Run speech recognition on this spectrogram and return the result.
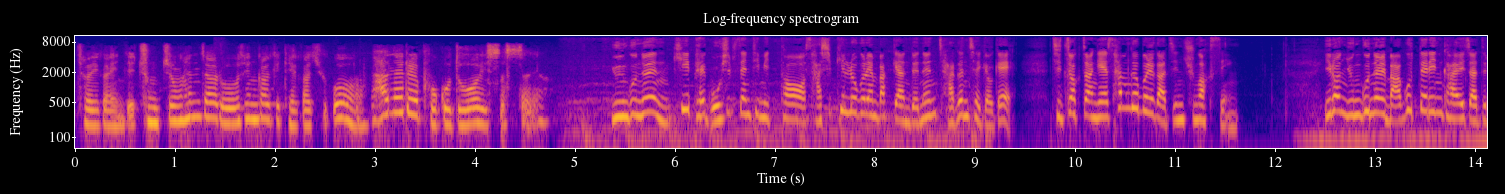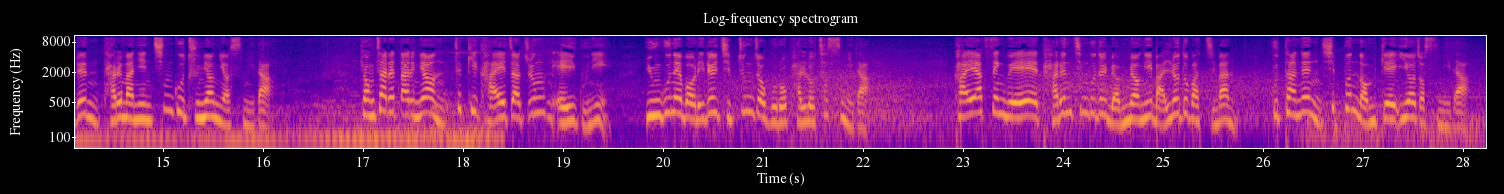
저희가 이제 중증 환자로 생각이 돼가지고 하늘을 보고 누워 있었어요. 윤군은 키 150cm 40kg밖에 안 되는 작은 체격에 지적장애 3급을 가진 중학생. 이런 윤군을 마구 때린 가해자들은 다름 아닌 친구 2명이었습니다. 경찰에 따르면 특히 가해자 중 A군이 윤군의 머리를 집중적으로 발로 찼습니다. 가해 학생 외에 다른 친구들 몇 명이 말려도 봤지만 구타는 10분 넘게 이어졌습니다.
